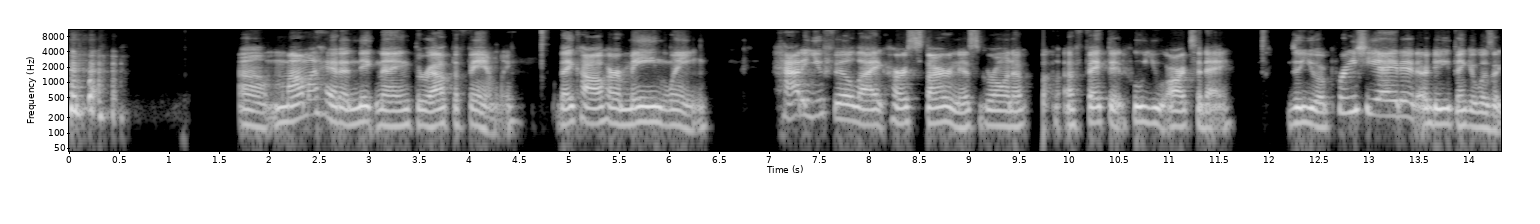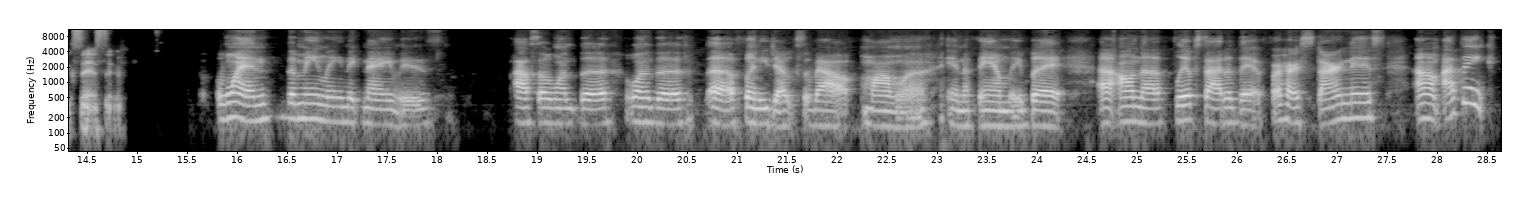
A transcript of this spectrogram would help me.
um, Mama had a nickname throughout the family. They call her Mean Lean. How do you feel like her sternness growing up affected who you are today? Do you appreciate it or do you think it was excessive? One, the Mean Lean nickname is also one of the one of the uh, funny jokes about mama and the family. But uh, on the flip side of that, for her sternness, um, I think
